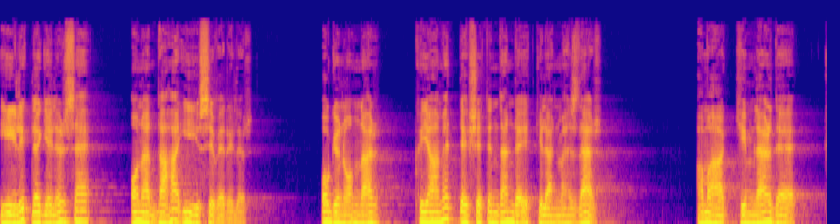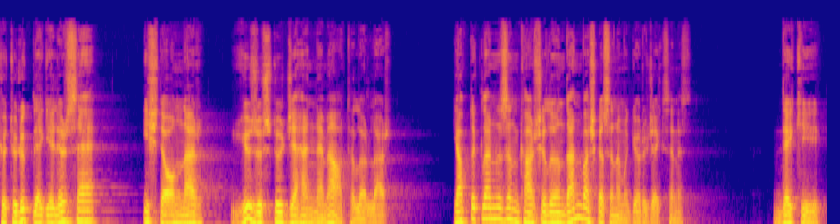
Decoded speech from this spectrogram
iyilikle gelirse ona daha iyisi verilir. O gün onlar kıyamet dehşetinden de etkilenmezler. Ama kimler de kötülükle gelirse işte onlar yüzüstü cehenneme atılırlar. Yaptıklarınızın karşılığından başkasını mı göreceksiniz? De ki,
